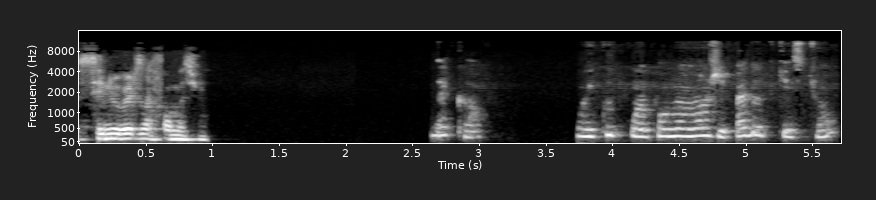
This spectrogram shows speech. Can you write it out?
ces nouvelles informations. D'accord. Bon, écoute, moi pour le moment, j'ai pas d'autres questions.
